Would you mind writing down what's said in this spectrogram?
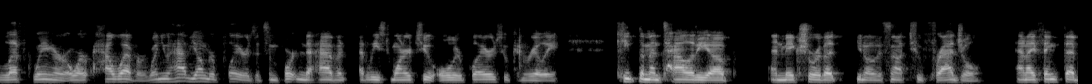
left winger or however when you have younger players it's important to have at least one or two older players who can really keep the mentality up and make sure that you know it's not too fragile. And i think that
